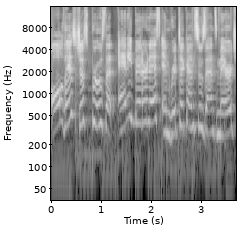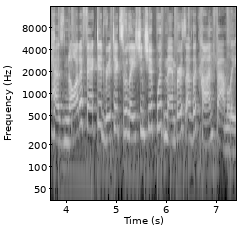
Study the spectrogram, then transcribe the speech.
All this just proves that any bitterness in Hrithik and Sussanne's marriage has not affected Hrithik's relationship with members of the Khan family.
